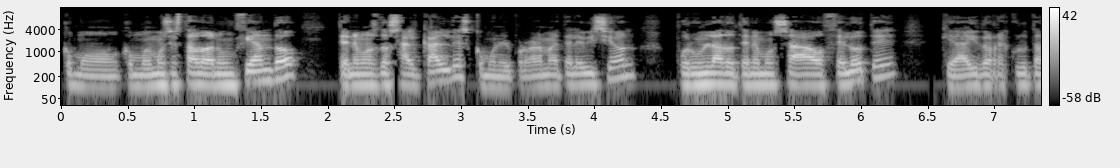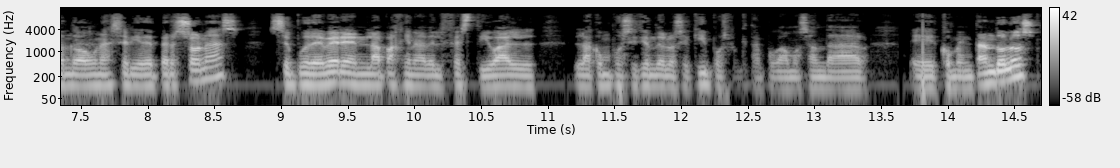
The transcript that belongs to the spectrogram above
como, como hemos estado anunciando, tenemos dos alcaldes, como en el programa de televisión. Por un lado tenemos a Ocelote, que ha ido reclutando a una serie de personas. Se puede ver en la página del festival la composición de los equipos, porque tampoco vamos a andar eh, comentándolos.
